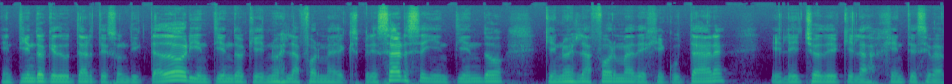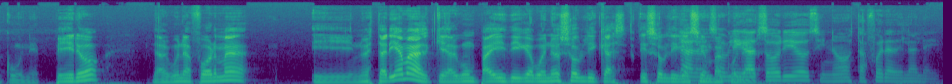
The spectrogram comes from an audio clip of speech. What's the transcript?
entiendo que Duterte es un dictador y entiendo que no es la forma de expresarse y entiendo que no es la forma de ejecutar el hecho de que la gente se vacune, pero de alguna forma y no estaría mal que algún país diga, bueno, es, obliga es obligación claro, es obligatorio si no está fuera de la ley.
